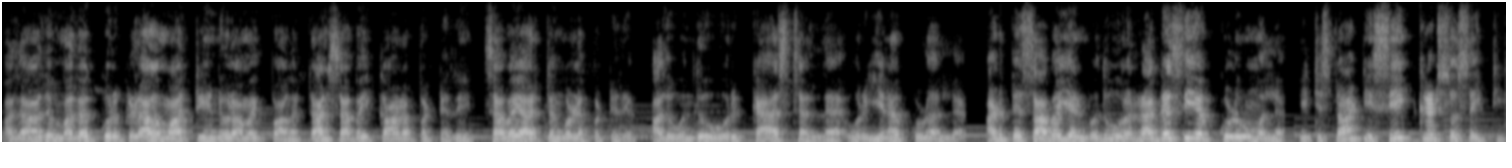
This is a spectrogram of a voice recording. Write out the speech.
அதாவது மத குருக்களாக மாற்றுகின்ற ஒரு அமைப்பாகத்தான் சபை காணப்பட்டது. சபை அர்த்தம் கொள்ளப்பட்டது. அது வந்து ஒரு காஸ்ட் அல்ல ஒரு இனக்குழு அல்ல. அடுத்த சபை என்பது ஒரு ரகசிய குழுவும் அல்ல. It is not a secret society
